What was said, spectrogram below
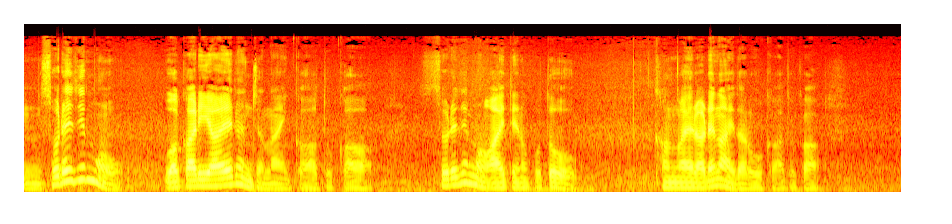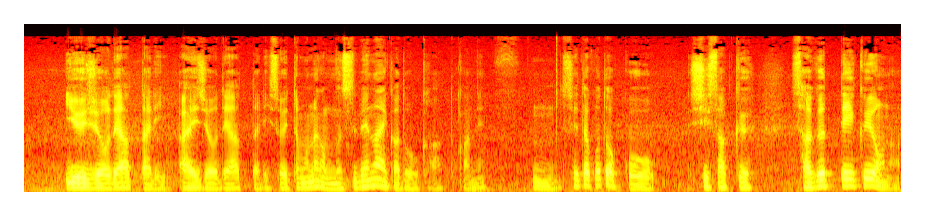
うん、それでも分かり合えるんじゃないかとかそれでも相手のことを考えられないだろうかとか友情であったり愛情であったりそういったものが結べないかどうかとかね、うん、そういったことをこう試作探っていくような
